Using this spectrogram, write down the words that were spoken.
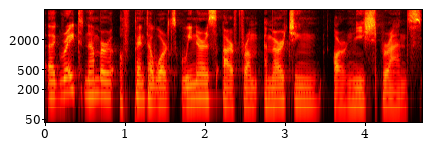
A great number of Pentawards winners are from emerging or niche brands.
